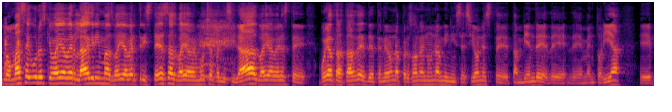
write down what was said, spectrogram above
lo más seguro es que vaya a haber lágrimas, vaya a haber tristezas, vaya a haber mucha felicidad, vaya a haber este, voy a tratar de, de tener una persona en una mini sesión este, también de, de, de mentoría eh,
